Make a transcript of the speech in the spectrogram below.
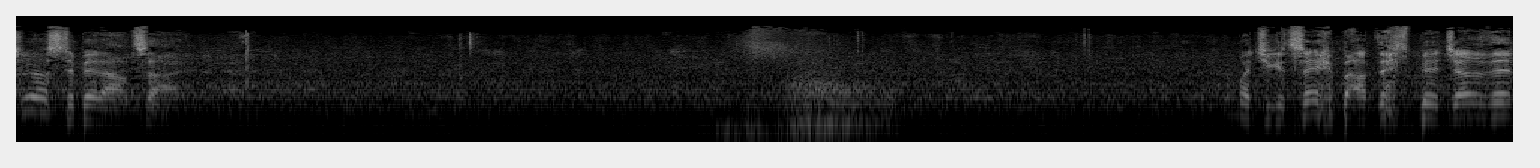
Just a bit outside. Not much you can say about this pitch other than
